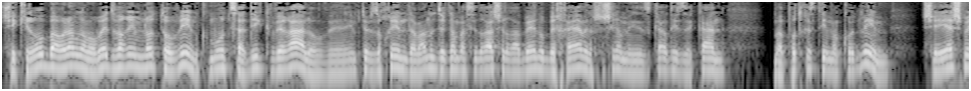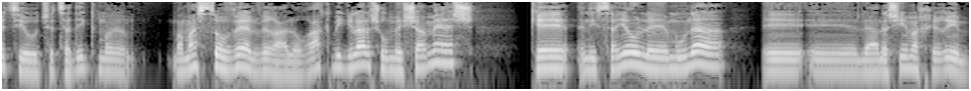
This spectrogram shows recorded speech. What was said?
שיקראו בעולם גם הרבה דברים לא טובים, כמו צדיק ורע לו, ואם אתם זוכרים, דמענו את זה גם בסדרה של רבנו בחייו, ואני חושב שגם הזכרתי את זה כאן בפודקאסטים הקודמים, שיש מציאות שצדיק ממש סובל ורע לו, רק בגלל שהוא משמש כניסיון לאמונה אה, אה, לאנשים אחרים,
